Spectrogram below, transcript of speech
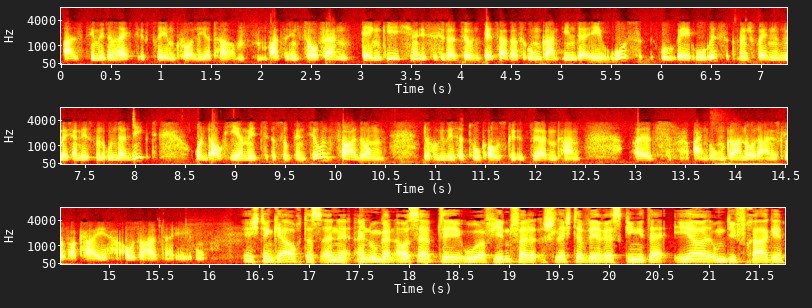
als die mit den Rechtsextremen koaliert haben. Also insofern denke ich, ist die Situation besser, dass Ungarn in der EU, EU ist, entsprechenden Mechanismen unterliegt und auch hier mit Subventionszahlungen doch ein gewisser Druck ausgeübt werden kann, als ein Ungarn oder eine Slowakei außerhalb der EU. Ich denke auch, dass eine, ein Ungarn außerhalb der EU auf jeden Fall schlechter wäre. Es ginge da eher um die Frage,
